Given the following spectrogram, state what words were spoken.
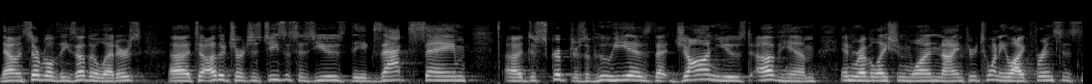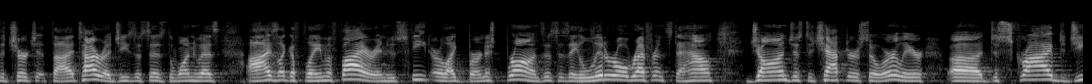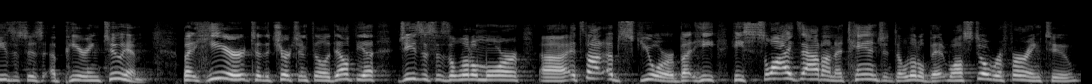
Now, in several of these other letters uh, to other churches, Jesus has used the exact same uh, descriptors of who he is that John used of him in Revelation 1 9 through 20. Like, for instance, the church at Thyatira, Jesus says, the one who has eyes like a flame of fire and whose feet are like burnished bronze. This is a literal reference to how John, just a chapter or so earlier, uh, described Jesus' appearing to him. But here to the church in Philadelphia, Jesus is a little more, uh, it's not obscure, but he, he slides out on a tangent a little bit while still referring to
